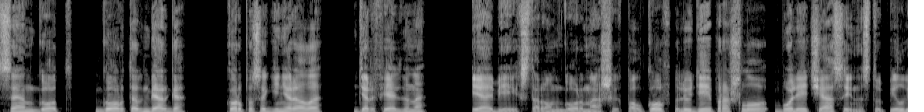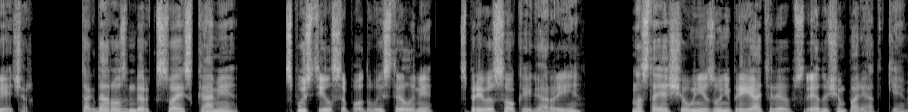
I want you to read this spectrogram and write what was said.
Сен-Гот Гортернберга, корпуса генерала Дерфельдена и обеих сторон гор наших полков людей прошло более часа и наступил вечер. Тогда Розенберг с войсками спустился под выстрелами с превысокой горы, настоящего внизу неприятеля в следующем порядке.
